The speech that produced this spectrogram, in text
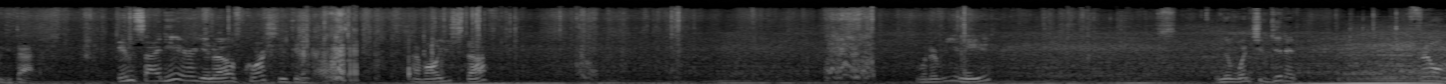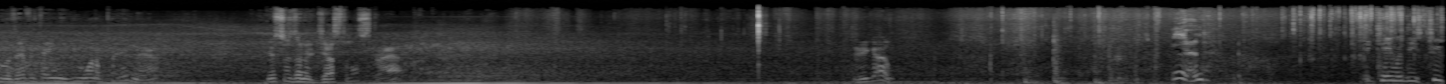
Look at that. Inside here, you know, of course, you can have all your stuff. Whatever you need. And then once you get it filled with everything that you want to put in there, this is an adjustable strap. There you go. And it came with these two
